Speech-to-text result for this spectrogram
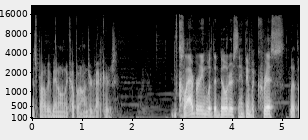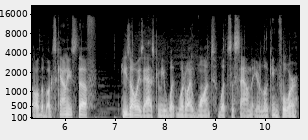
It's probably been on a couple hundred records. Collaborating with the builder, same thing with Chris, with all the Bucks County stuff. He's always asking me, what, what do I want? What's the sound that you're looking for?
